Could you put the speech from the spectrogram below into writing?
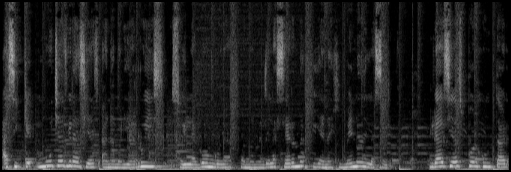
Así que muchas gracias Ana María Ruiz, Soy la Góngora, Juan Manuel de la Serna y Ana Jimena de la Serna. Gracias por juntar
